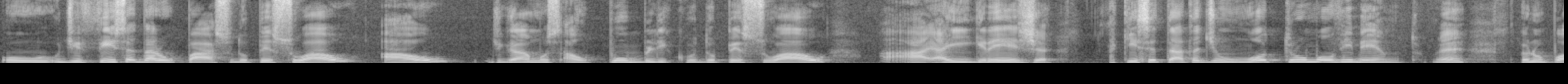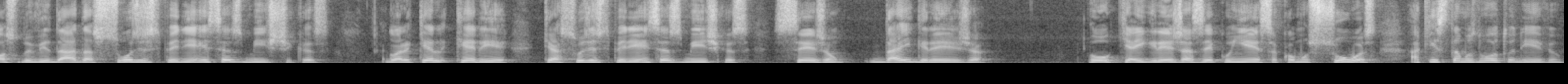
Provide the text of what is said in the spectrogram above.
o difícil é dar o passo do pessoal ao, digamos, ao público, do pessoal à, à igreja. Aqui se trata de um outro movimento. Né? Eu não posso duvidar das suas experiências místicas. Agora, querer que as suas experiências místicas sejam da igreja ou que a igreja as reconheça como suas, aqui estamos no outro nível.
